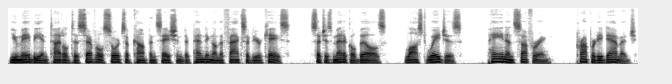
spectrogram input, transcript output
You may be entitled to several sorts of compensation depending on the facts of your case, such as medical bills, lost wages, pain and suffering, property damage,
